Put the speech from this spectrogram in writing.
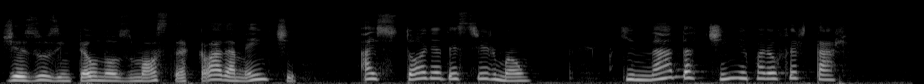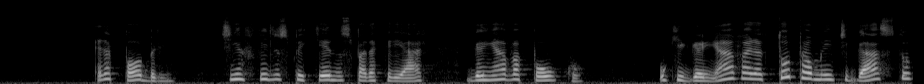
Jesus então nos mostra claramente a história deste irmão que nada tinha para ofertar. Era pobre, tinha filhos pequenos para criar, ganhava pouco. O que ganhava era totalmente gasto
